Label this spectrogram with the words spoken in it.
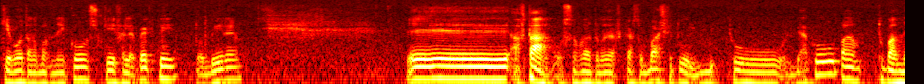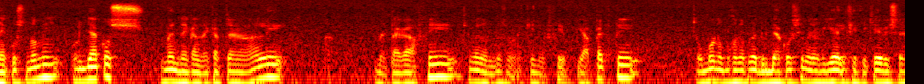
και εγώ ήταν ο Μαγνητικό και ήθελε παίκτη, τον πήρε. Ε, αυτά όσον αφορά τα μεταγραφικά στον μπάσκετ του, του Ολυμπιακού, του Πανεκού, συγγνώμη. Ο Ολυμπιακός δεν έκανε κάποια άλλη μεταγραφή και δεν νομίζω να κινηθεί για παίκτη. Το μόνο που έχω να πει ο Ολυμπιακό σήμερα διέλυσε και κέβησε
